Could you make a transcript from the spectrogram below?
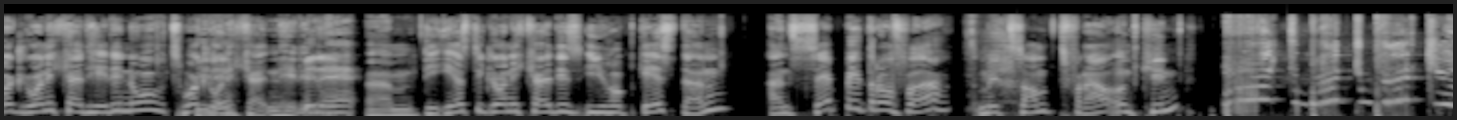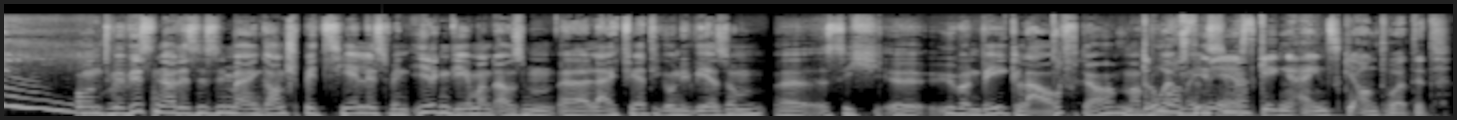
eine Kleinigkeit hätte ich noch, zwei Bitte? Kleinigkeiten hätte Bitte? ich noch. Ähm, die erste Kleinigkeit ist, ich hab gestern einen Seppi getroffen mitsamt Frau und Kind. Und wir wissen ja, das ist immer ein ganz spezielles, wenn irgendjemand aus dem äh, Leichtfertig-Universum äh, sich äh, über den Weg läuft. Ja. Man, Drum wo- hast man du ist mir immer- erst gegen eins geantwortet.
